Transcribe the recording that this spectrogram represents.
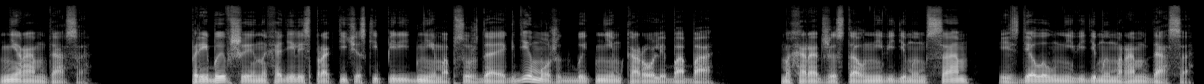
ни Рамдаса. Прибывшие находились практически перед ним, обсуждая, где может быть ним король и баба. Махараджи стал невидимым сам и сделал невидимым Рамдаса.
